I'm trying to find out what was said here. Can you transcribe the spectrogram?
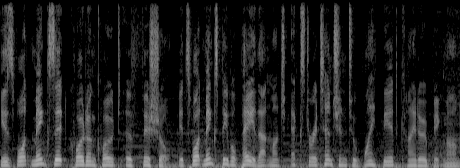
is what makes it quote unquote official. It's what makes people pay that much extra attention to Whitebeard, Kaido, Big Mom,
